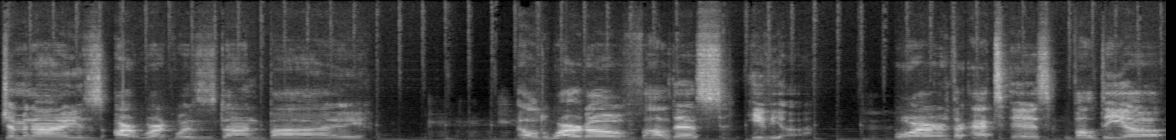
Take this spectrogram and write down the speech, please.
Gemini's artwork was done by Eduardo Valdez Hevia or their at is Valdia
